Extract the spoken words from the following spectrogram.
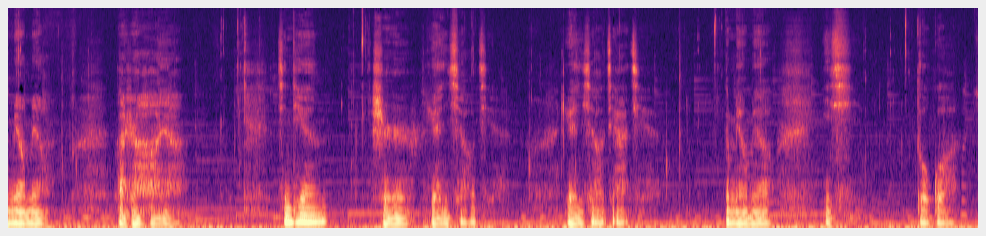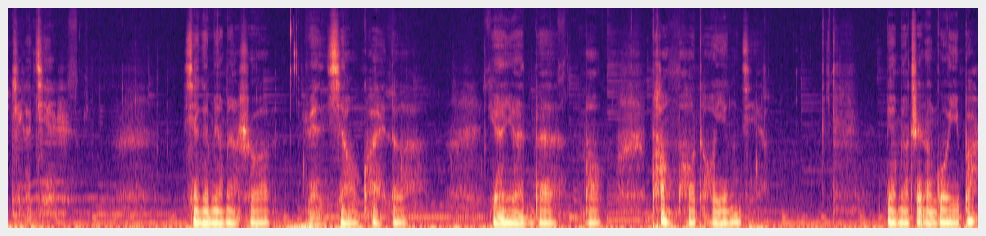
妙妙，晚上好呀！今天是元宵节，元宵佳节，跟妙妙一起度过这个节日。先跟妙妙说元宵快乐，圆圆的猫胖猫头鹰节，喵喵只能过一半儿。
